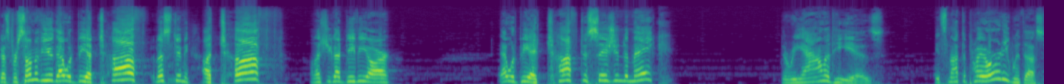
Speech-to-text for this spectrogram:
Because for some of you, that would be a tough, listen to me, a tough, unless you got DVR, that would be a tough decision to make. The reality is, it's not the priority with us,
